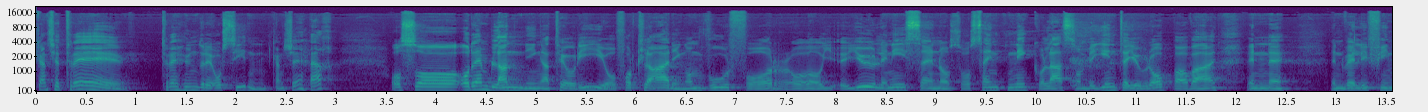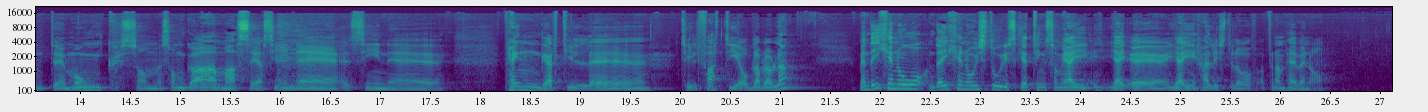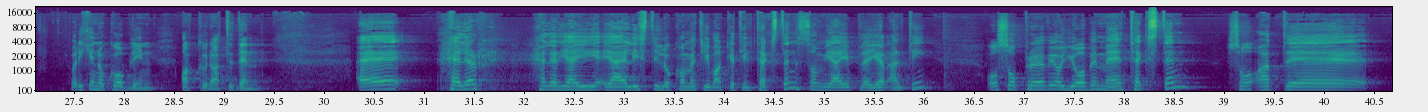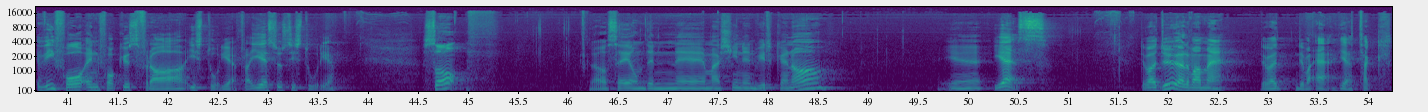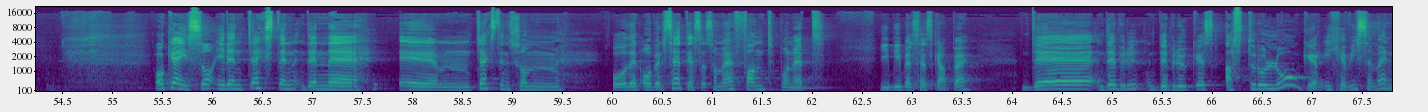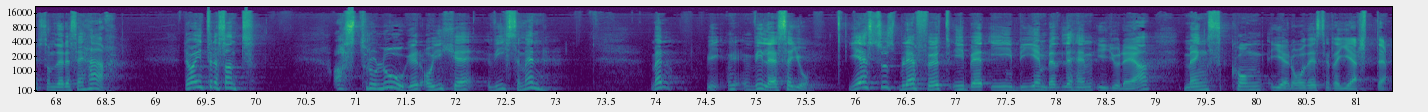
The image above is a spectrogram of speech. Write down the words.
kanskje tre, 300 år siden kanskje, her. Også, og det er en blanding av teori og forklaring om hvorfor. og Julenissen og så St. Nikolas, som begynte i Europa, var en, en veldig fint munk som, som, ga masse av sine, sine penger til til fattige og bla, bla, bla. Men det er ikke noe, det ikke noe historiske ting som jeg, jeg, eh, jeg, har lyst til å framheve nå. For ikke noe kobling akkurat den. Eh, heller, heller jeg, jeg har lyst til å komme tilbake til teksten, som jeg pleier alltid. Og så prøve å jobbe med teksten, så at eh, vi får en fokus fra historie, fra Jesus' historie. Så La oss se om den eh, maskinen virker nå. Uh, yes. Det var du, eller var meg? Det var, det var jeg. Ja, takk. Ok, så I den teksten, den, eh, teksten som, og den oversettelse som jeg fant på nett i Bibelselskapet, det, det, det, brukes astrologer, ikke vise menn, som dere ser her. Det var interessant. Astrologer og ikke vise menn. Men vi, vi leser jo Jesus ble født i, byen Betlehem i Judea mens kong Jerodes regjerte.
